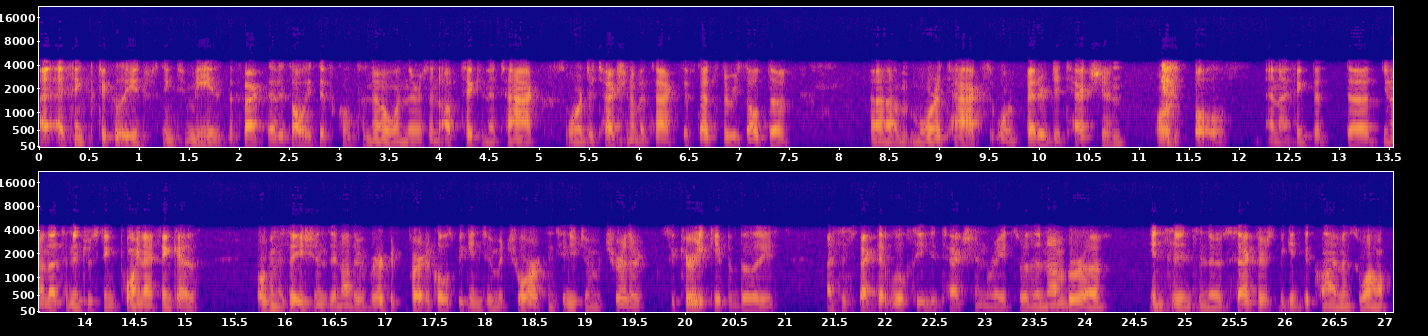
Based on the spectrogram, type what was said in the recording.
I, I, think particularly interesting to me is the fact that it's always difficult to know when there's an uptick in attacks or detection of attacks if that's the result of um, more attacks or better detection or both. And I think that uh, you know that's an interesting point. I think as organizations in other ver- verticals begin to mature, continue to mature their security capabilities, I suspect that we'll see detection rates or the number of incidents in those sectors begin to climb as well.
